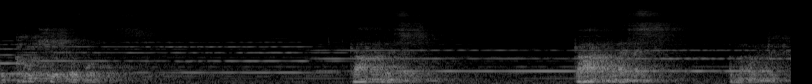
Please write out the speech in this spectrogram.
the culture of others. God bless. God bless America.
